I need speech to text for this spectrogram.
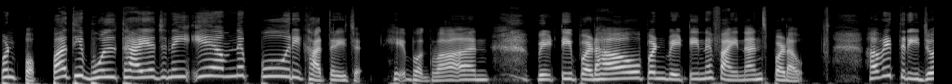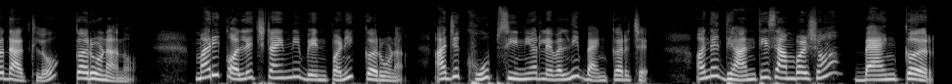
પણ પપ્પાથી ભૂલ થાય જ નહીં, એ અમને પૂરી ખાતરી છે. હે ભગવાન, બેટી પઢાઓ, પણ બેટીને ફાઇનાન્સ પઢાઓ. હવે ત્રીજો દાખલો, કરુણાનો. મારી કોલેજ ટાઈમની બેનપણી કરુણા. આજે ખૂબ સિનિયર લેવલની બેન્કર છે. અને ધ્યાનથી સાંભળશો બેન્કર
